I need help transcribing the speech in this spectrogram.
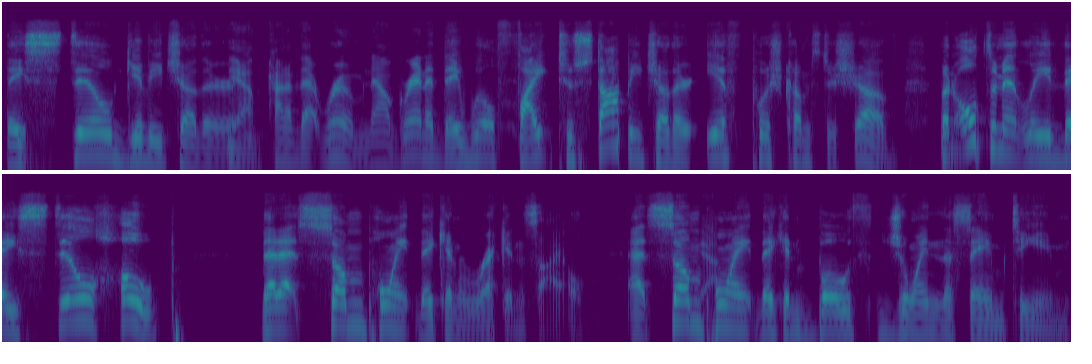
They still give each other Yeah. kind of that room. Now, granted, they will fight to stop each other if push comes to shove, but ultimately, they still hope that at some point they can reconcile. At some Yeah. point, they can both join the same team.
